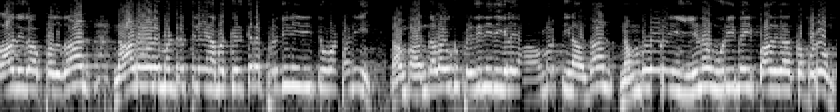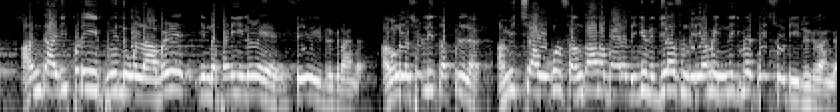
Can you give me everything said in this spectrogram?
பாதுகாப்பதுதான் நாடாளுமன்றத்திலே நமக்கு இருக்கிற பிரதிநிதித்துவ பணி. நம்ம அந்த அளவுக்கு பிரதிநிதிகளை அமர்த்தினால்தான் நம்மளுடைய இன உரிமை பாதுகாக்கப்படும். அந்த அடிப்படையை புரிந்து கொள்ளாமல் இந்த பணியிலே செய்துகிட்டு இருக்கிறாங்க. அவங்கள சொல்லி தப்பு இல்ல அமித்ஷாவுக்கும் சந்தான பாரதிக்கும் வித்தியாசம் தெரியாம இன்னைக்குமே போஸ்ட் ஓட்டிட்டு இருக்காங்க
